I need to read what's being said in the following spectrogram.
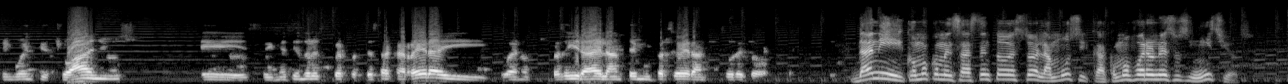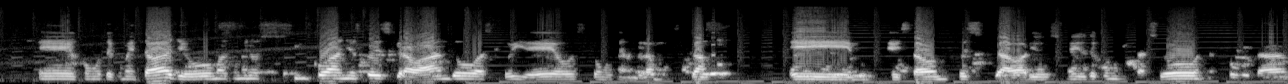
tengo 28 años, eh, estoy metiéndole súper fuerte a esta carrera y bueno, para seguir adelante, muy perseverante sobre todo. Dani, ¿cómo comenzaste en todo esto de la música? ¿Cómo fueron esos inicios? Eh, como te comentaba, llevo más o menos cinco años pues grabando, haciendo videos, promocionando la música. Eh, he estado pues ya varios medios de comunicación, en Bogotá,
